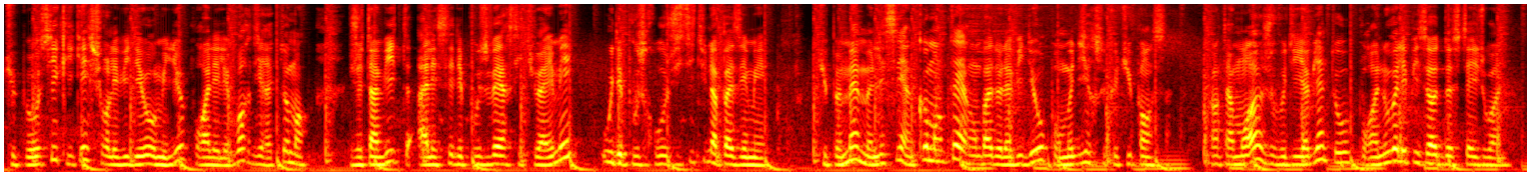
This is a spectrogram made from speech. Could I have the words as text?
tu peux aussi cliquer sur les vidéos au milieu pour aller les voir directement. Je t'invite à laisser des pouces verts si tu as aimé ou des pouces rouges si tu n'as pas aimé. Tu peux même laisser un commentaire en bas de la vidéo pour me dire ce que tu penses. Quant à moi, je vous dis à bientôt pour un nouvel épisode de Stage 1.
